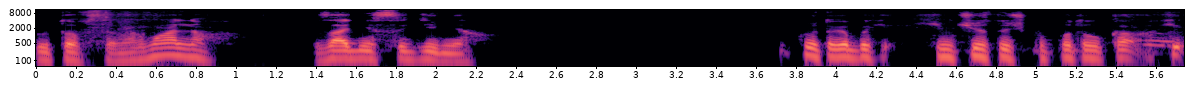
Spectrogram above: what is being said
Тут все нормально. Заднє сидіння. Тут треба хімчисточку потолка. Хі...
